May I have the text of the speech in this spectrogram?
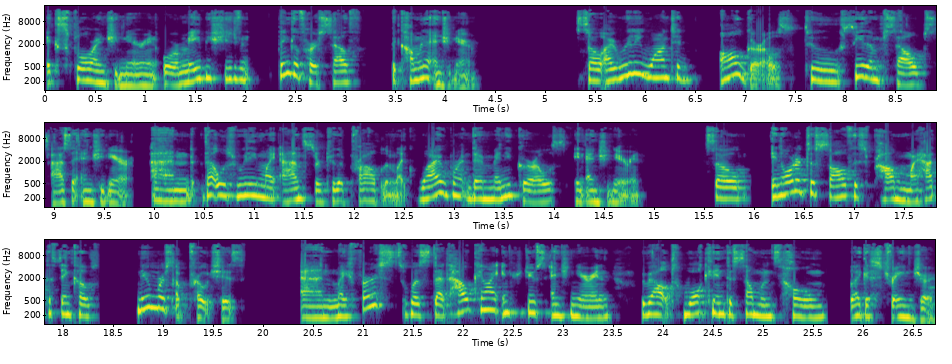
explore engineering, or maybe she didn't think of herself becoming an engineer. So I really wanted all girls to see themselves as an engineer. And that was really my answer to the problem. Like, why weren't there many girls in engineering? So in order to solve this problem, I had to think of numerous approaches. And my first was that how can I introduce engineering without walking into someone's home like a stranger?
